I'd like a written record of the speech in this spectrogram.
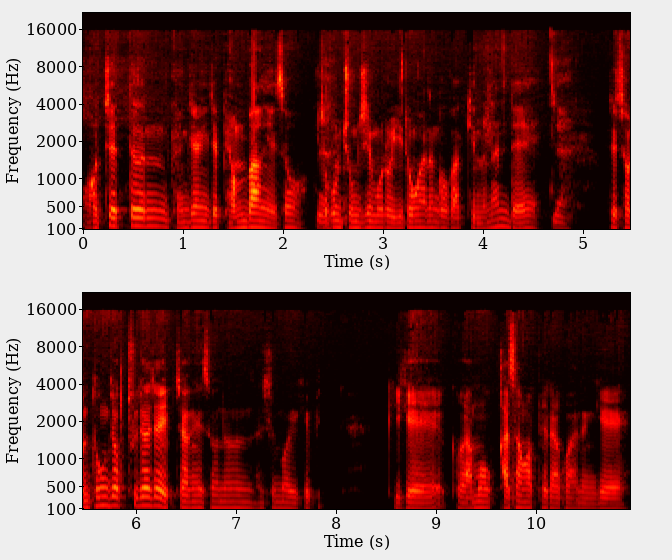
어쨌든 굉장히 이제 변방에서 네. 조금 중심으로 이동하는 것 같기는 한데 네. 이제 전통적 투자자 입장에서는 사실 뭐 이게 비- 이게 그 암호 가상화폐라고 하는 게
